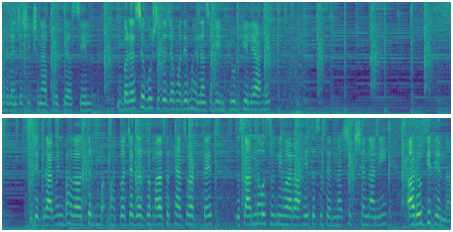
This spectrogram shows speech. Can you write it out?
महिलांच्या शिक्षणाप्रती असेल बऱ्याचशा गोष्टी त्याच्यामध्ये महिलांसाठी इन्क्लूड केल्या आहेत. म्हणजे ग्रामीण भागात तर महत्त्वाच्या गरजा मला तर ह्याच वाटत आहेत जसं अन्न वस्त्र निवारा आहे तसं त्यांना शिक्षण आणि आरोग्य देणं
